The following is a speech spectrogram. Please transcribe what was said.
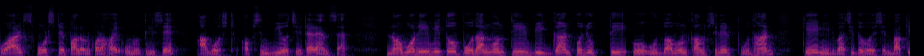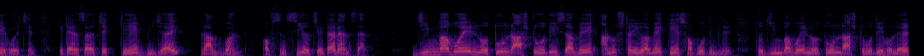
ওয়ার্ল্ড স্পোর্টস ডে পালন করা হয় উনত্রিশে আগস্ট। অপশন বি হচ্ছে এটার অ্যান্সার। নবনির্মিত প্রধানমন্ত্রীর বিজ্ঞান, প্রযুক্তি ও উদ্ভাবন কাউন্সিলের প্রধান কে নির্বাচিত হয়েছেন বা কে হয়েছেন? এটা অ্যান্সার হচ্ছে কে বিজয় রাঘবান। অপশন সি হচ্ছে এটার অ্যান্সার। জিম্বাবুয়ের নতুন রাষ্ট্রপতি হিসাবে আনুষ্ঠানিকভাবে কে শপথ নিলেন? তো জিম্বাবুয়ের নতুন রাষ্ট্রপতি হলেন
